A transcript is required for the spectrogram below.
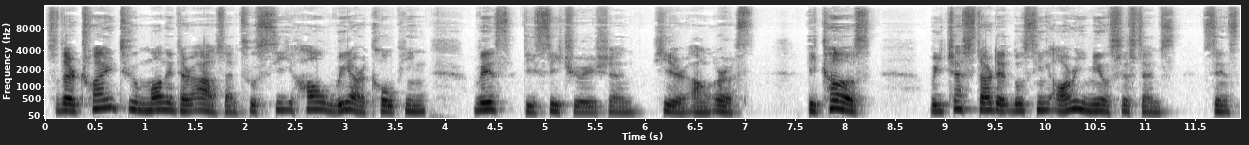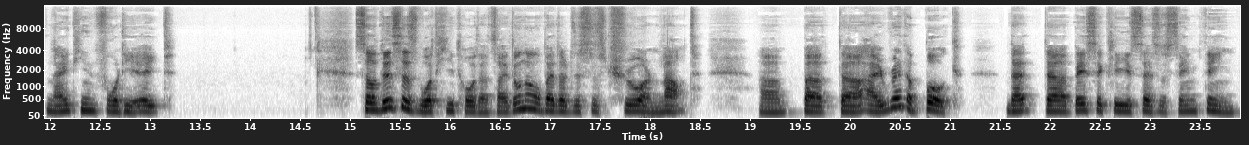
So they're trying to monitor us and to see how we are coping with the situation here on Earth. Because we just started losing our immune systems since 1948. So this is what he told us. I don't know whether this is true or not, uh, but uh, I read a book that uh, basically says the same thing,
